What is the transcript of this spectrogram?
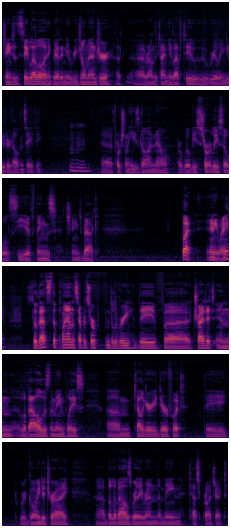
changed at the state level. I think we had a new regional manager uh, around the time he left too, who really neutered health and safety. Mm-hmm. Uh, fortunately, he's gone now, or will be shortly. So we'll see if things change back. But anyway, so that's the plan on separate sort delivery. They've uh, tried it in Laval was the main place. Um, Calgary Deerfoot they were going to try, uh, but Laval's where they run the main test project.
